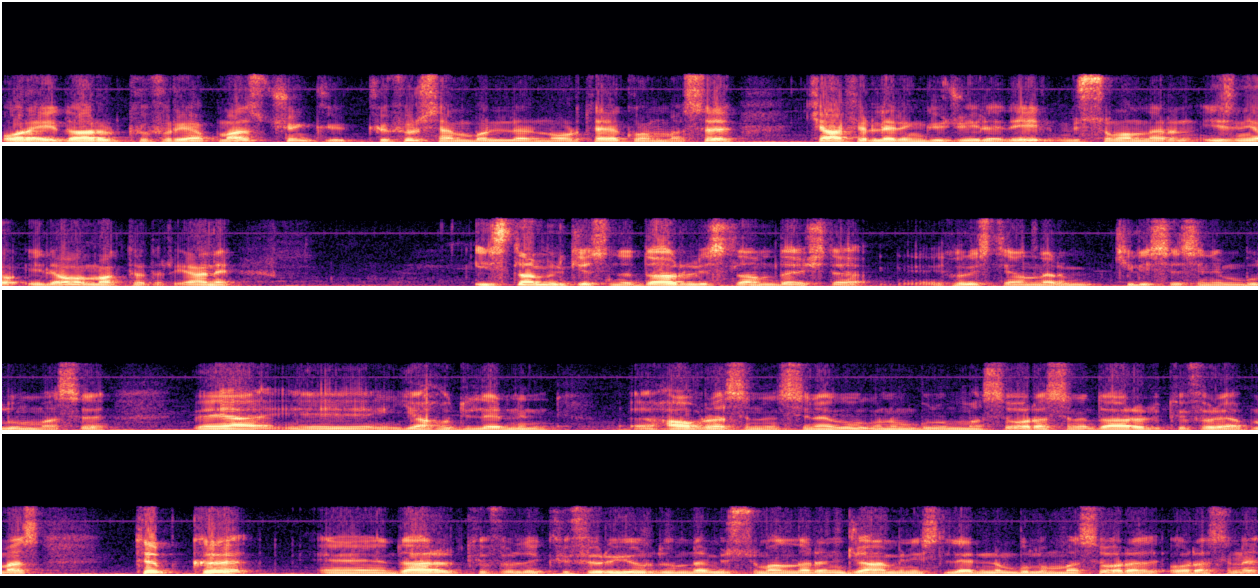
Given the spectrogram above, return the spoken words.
orayı darül küfür yapmaz. Çünkü küfür sembollerinin ortaya konması kafirlerin gücüyle değil Müslümanların izni ile olmaktadır. Yani İslam ülkesinde Darül İslam'da işte e, Hristiyanların kilisesinin bulunması veya e, Yahudilerinin e, havrasının, sinagogunun bulunması orasını Darül Küfür yapmaz. Tıpkı e, Darül Küfür'de küfür yurdunda Müslümanların caminislerinin bulunması orasını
